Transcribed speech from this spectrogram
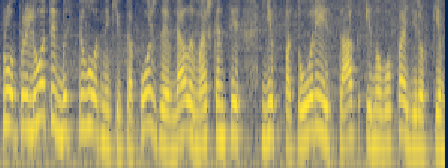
Про прильоти безпілотників також заявляли мешканці Євпаторії, САК і Новофедірівки.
